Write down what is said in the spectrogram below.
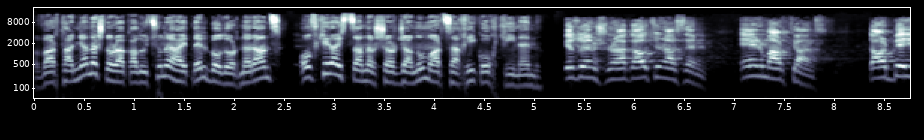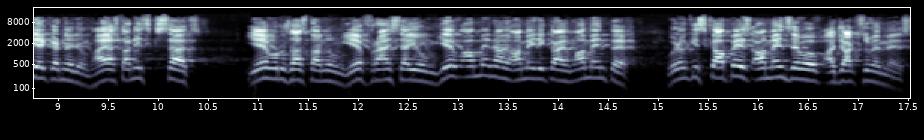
Վարդանյանը շնորհակալություն է հայտնել բոլոր նրանց, ովքեր այս ծանր շրջանում Արցախի կողքին են։ Ես եմ շնորհակալություն ասեմ այն մարդկանց տարբեր երկրներում, Հայաստանից սկսած եւ Ռուսաստանում, եւ Ֆրանսիայում, եւ ամեն Ամերիկայում, ամենտեղ, որոնք իսկապես ամեն ձևով աջակցում են մեզ։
